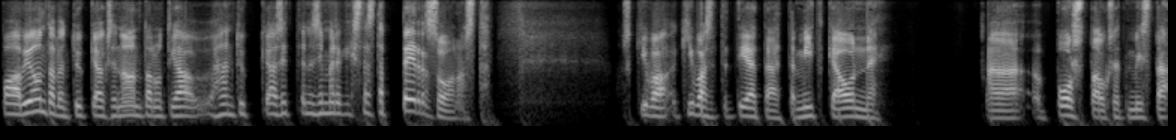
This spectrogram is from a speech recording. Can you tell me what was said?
Paavi on tämän tykkäyksen antanut ja hän tykkää sitten esimerkiksi tästä persoonasta. Olisi kiva, kiva sitten tietää, että mitkä on ne ää, postaukset, mistä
